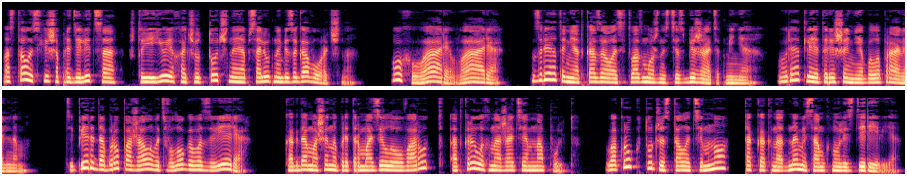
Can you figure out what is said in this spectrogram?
Осталось лишь определиться, что ее я хочу точно и абсолютно безоговорочно. Ох, Варя, Варя, зря ты не отказалась от возможности сбежать от меня. Вряд ли это решение было правильным. Теперь добро пожаловать в логово зверя. Когда машина притормозила у ворот, открыл их нажатием на пульт. Вокруг тут же стало темно, так как над нами сомкнулись деревья.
